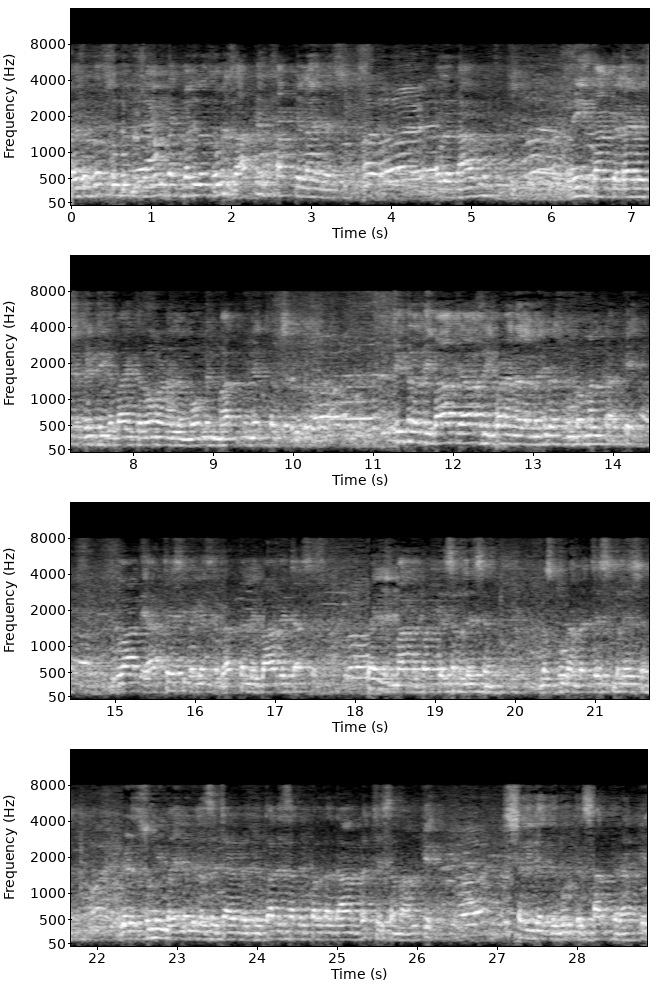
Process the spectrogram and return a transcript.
اگر دس صبح مجلس ہوئے ذات کے تھاک کے لائے ویسے اگر دار نہیں تھاک کے لائے ویسے مٹی دبائی کروں گا نہ مومن مات میں نے تفصیل فطرتی بات آخری پڑھنے والا مجلس مکمل کر کے۔ دعا دے ہاتھے سی بھئی سے گھر تلے بعد چاسے پہلے مرد پڑھ کے سمجھے سے مستورہ بچے سمجھے سے جڑے سنی بھائی نے دل سے چاہے بیٹھے تارے سارے پردہ دار بچے سنبھال کے شریعت کے ساتھ پہ رکھ کے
